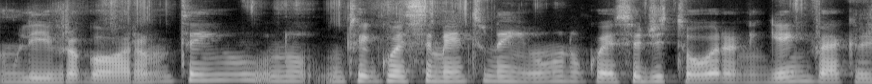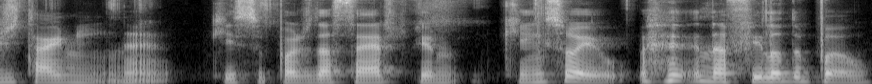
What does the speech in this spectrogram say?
um livro agora? Eu não tenho, não, não tenho conhecimento nenhum, não conheço editora, ninguém vai acreditar em mim, né? Que isso pode dar certo, porque quem sou eu na fila do pão?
